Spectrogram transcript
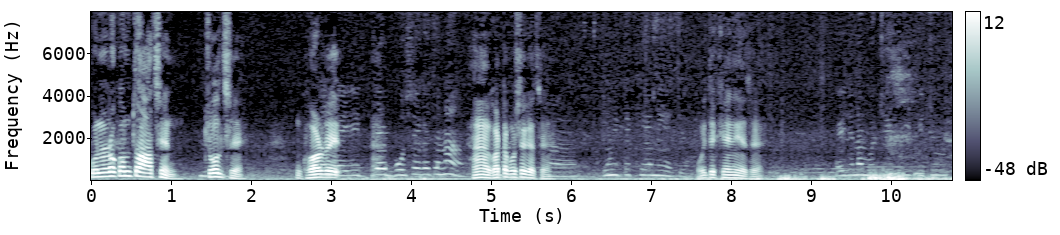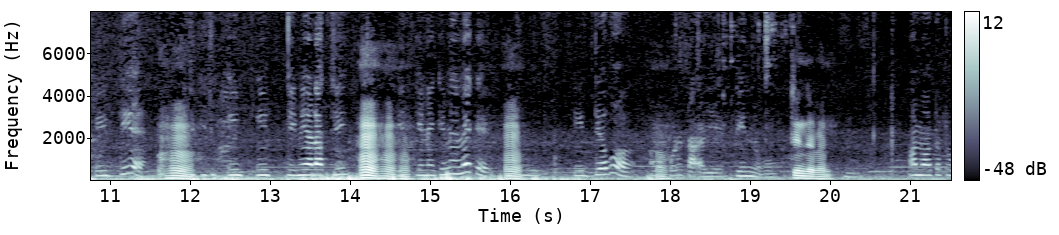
কোনো রকম তো আছেন চলছে। ঘর এইটা বসে গেছে না? হ্যাঁ ঘরটা বসে গেছে। হ্যাঁ, উইতে খেয়ে নিয়েছে। ওইতে খেয়ে নিয়েছে। এই জন্য বলছি কিছু ইট দিয়ে? হ্যাঁ। কিছু ইট ইট কিনে রাখছি। হ্যাঁ হ্যাঁ হ্যাঁ। কিনে কিনে রেখে হ্যাঁ। ইট দেবো আর উপরে টা- ইয়ে টিন দেবো। চিন দেবেন। আমি অতটা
